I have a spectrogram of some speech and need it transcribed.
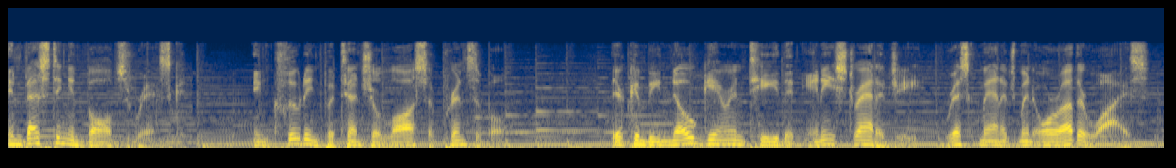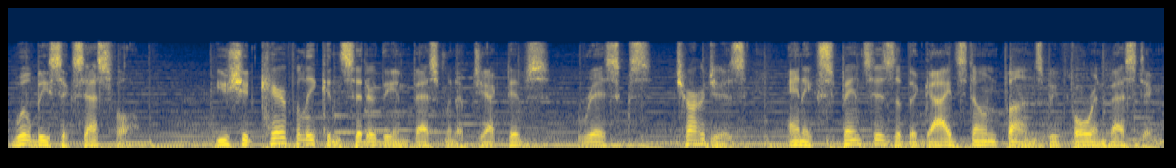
Investing involves risk, including potential loss of principal. There can be no guarantee that any strategy, risk management or otherwise, will be successful. You should carefully consider the investment objectives, risks, charges, and expenses of the Guidestone funds before investing.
